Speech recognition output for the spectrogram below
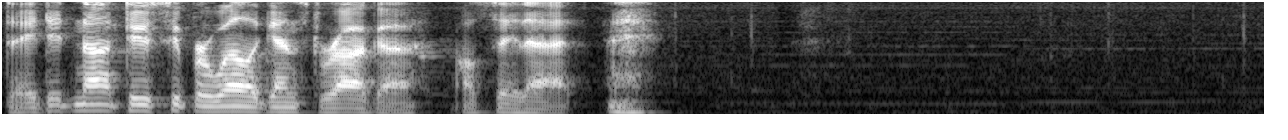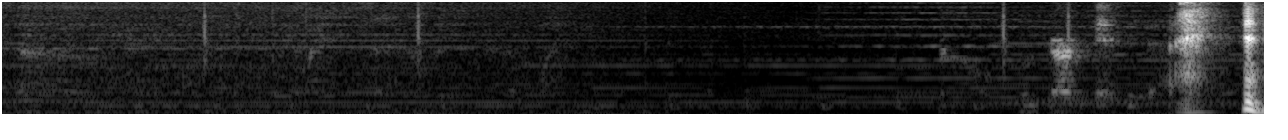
they did not do super well against Ragha. I'll say that.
